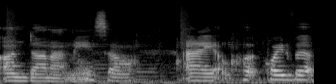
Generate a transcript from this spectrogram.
undone on me. So I put quite a bit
